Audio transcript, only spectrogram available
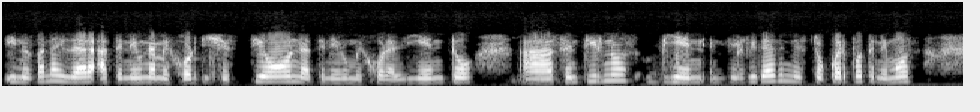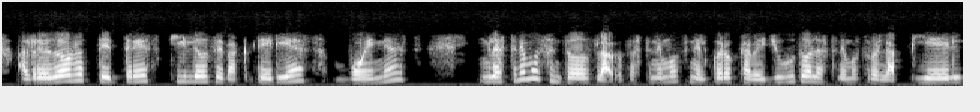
y nos van a ayudar a tener una mejor digestión, a tener un mejor aliento, a sentirnos bien. En realidad en nuestro cuerpo tenemos alrededor de 3 kilos de bacterias buenas. Las tenemos en todos lados, las tenemos en el cuero cabelludo, las tenemos sobre la piel,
